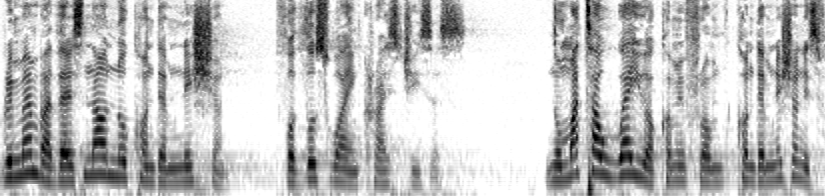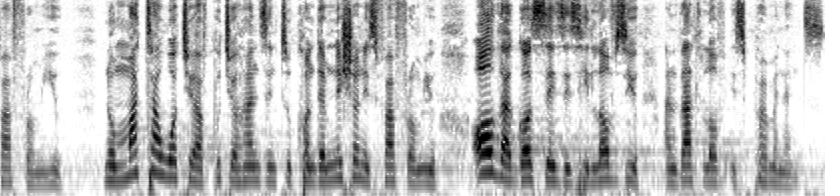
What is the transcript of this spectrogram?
Remember, there is now no condemnation for those who are in Christ Jesus. No matter where you are coming from, condemnation is far from you. No matter what you have put your hands into, condemnation is far from you. All that God says is He loves you, and that love is permanent.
